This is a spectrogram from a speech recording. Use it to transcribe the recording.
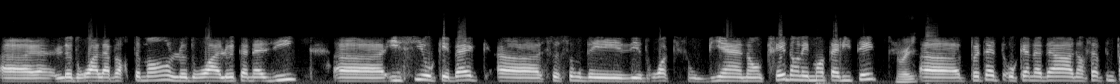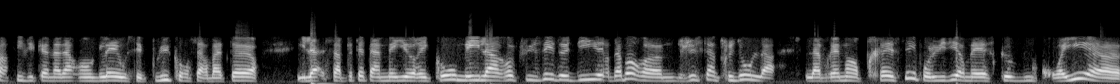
Euh, le droit à l'avortement, le droit à l'euthanasie. Euh, ici au Québec, euh, ce sont des, des, droits qui sont bien ancrés dans les mentalités. Oui. Euh, peut-être au Canada, dans certaines parties du Canada anglais où c'est plus conservateur, il a, ça a peut-être un meilleur écho, mais il a refusé de dire. D'abord, euh, Justin Trudeau l'a, l'a vraiment pressé pour lui dire, mais est-ce que vous croyez euh,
